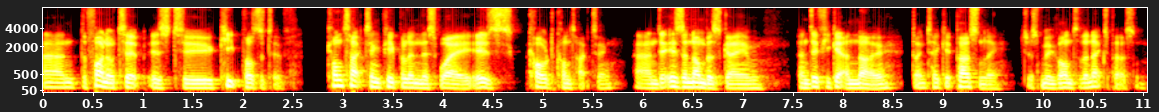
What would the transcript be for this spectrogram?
And the final tip is to keep positive. Contacting people in this way is cold contacting, and it is a numbers game. And if you get a no, don't take it personally. Just move on to the next person.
